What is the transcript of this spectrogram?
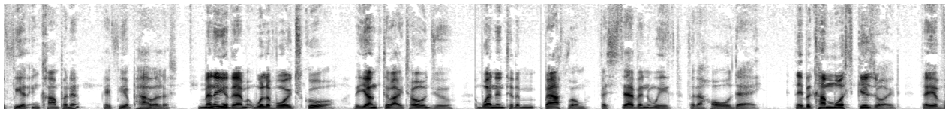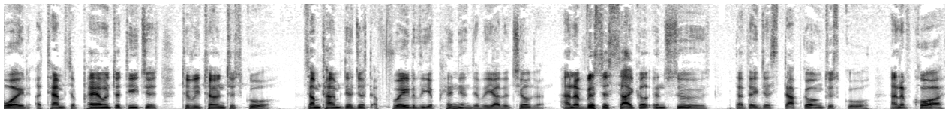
feel incompetent. They feel powerless. Many of them will avoid school. The youngster I told you went into the bathroom for seven weeks for the whole day. They become more schizoid. They avoid attempts of parents or teachers to return to school. Sometimes they're just afraid of the opinions of the other children. And a vicious cycle ensues that they just stop going to school. And of course,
